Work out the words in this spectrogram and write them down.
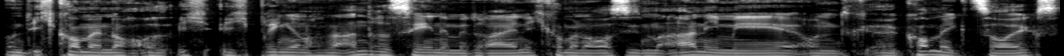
und ich komme ja noch aus, ich, ich bringe ja noch eine andere Szene mit rein, ich komme ja noch aus diesem Anime- und äh, Comic-Zeugs,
